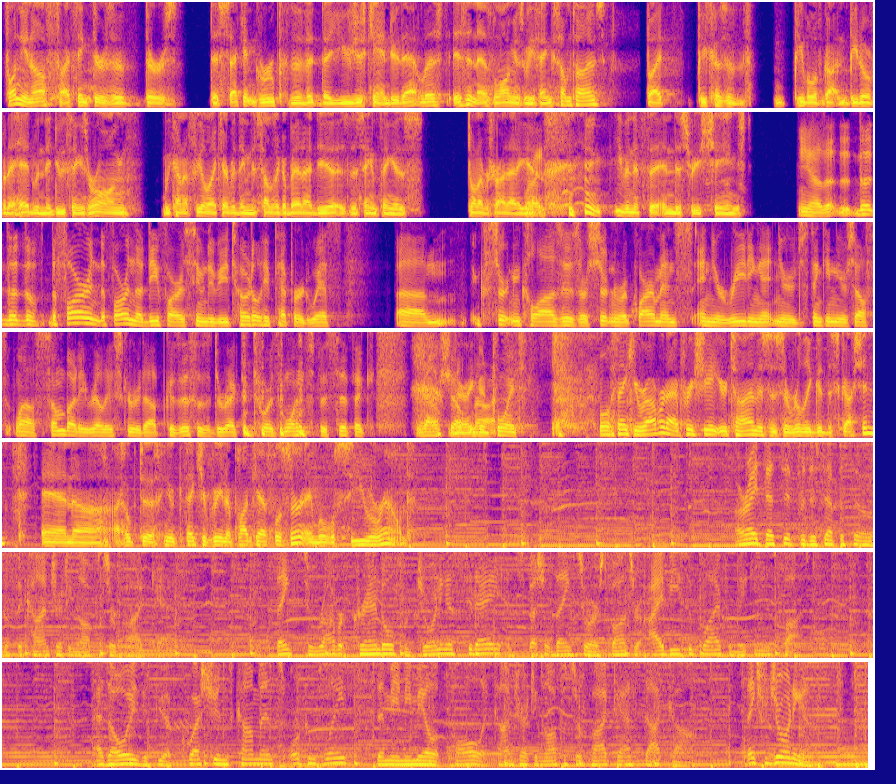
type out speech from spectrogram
Funny enough, I think there's a there's the second group that, that you just can't do that list isn't as long as we think sometimes, but because of people have gotten beat over the head when they do things wrong, we kind of feel like everything that sounds like a bad idea is the same thing as don't ever try that again, right. even if the industry's changed. Yeah, the, the the the the FAR and the FAR and the DFAR seem to be totally peppered with um, certain clauses or certain requirements, and you're reading it and you're just thinking to yourself, "Wow, somebody really screwed up because this is directed towards one specific thou shalt Very not. good point. well, thank you, Robert. I appreciate your time. This is a really good discussion, and uh, I hope to you know, thank you for being a podcast listener, and we will see you around. All right, that's it for this episode of the Contracting Officer Podcast. Thanks to Robert Crandall for joining us today, and special thanks to our sponsor, IB Supply, for making this possible. As always, if you have questions, comments, or complaints, send me an email at paul at contractingofficerpodcast.com. Thanks for joining us.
